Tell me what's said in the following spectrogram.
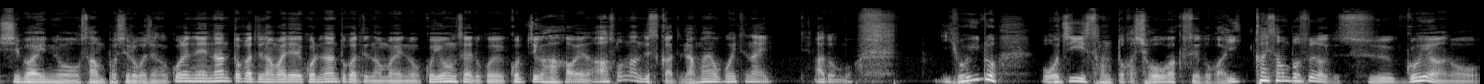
柴犬を散歩してるおばちゃんが、これね、なんとかって名前で、これなんとかって名前の、これ4歳とこれ、こっちが母親の、あ、そうなんですかって名前覚えてない。あともう、いろいろ、おじいさんとか小学生とか、一回散歩するだけですっごいあの、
